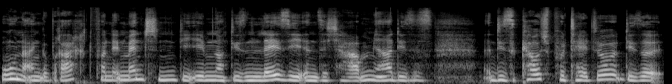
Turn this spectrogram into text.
unangebracht von den Menschen, die eben noch diesen Lazy in sich haben, ja, dieses, diese Couch Potato, diese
